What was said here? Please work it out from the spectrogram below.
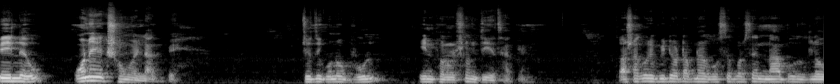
পেলেও অনেক সময় লাগবে। যদি কোনো ভুল ইনফরমেশন দিয়ে থাকেন। আশা করি ভিডিওটা আপনারা বুঝতে পারছেন। না বুঝলেও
